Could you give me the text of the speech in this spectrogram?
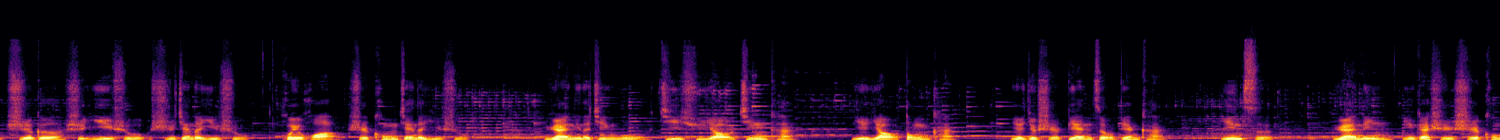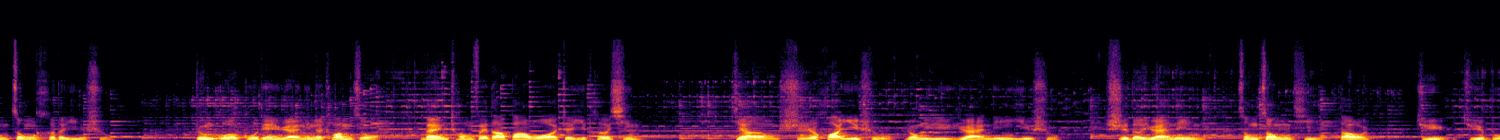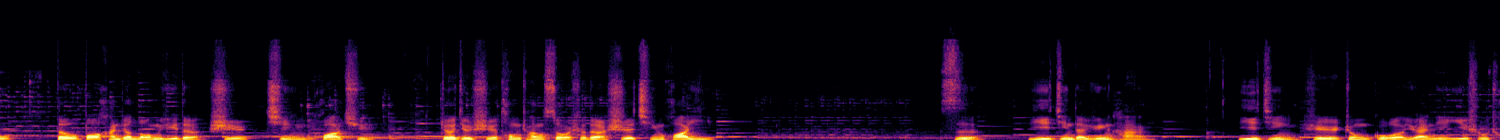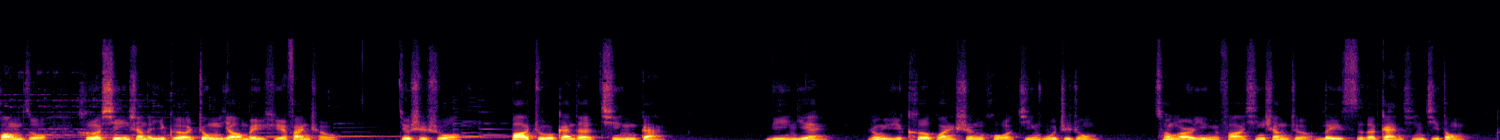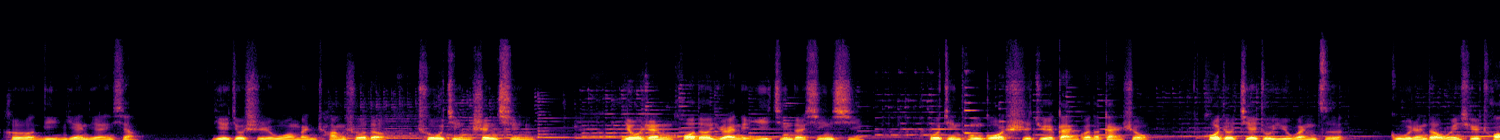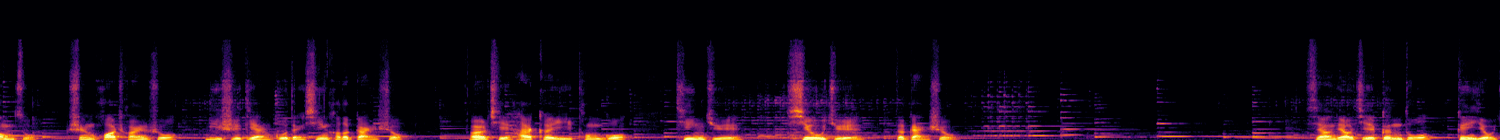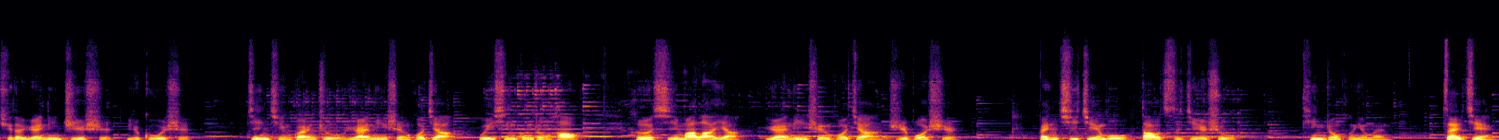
诗歌是艺术，时间的艺术。绘画是空间的艺术，园林的景物既需要静看，也要动看，也就是边走边看。因此，园林应该是时空综合的艺术。中国古典园林的创作能充分地把握这一特性，将诗画艺术融于园林艺术，使得园林从总体到局局部。都包含着浓郁的诗情画趣，这就是通常所说的诗情画意。四、意境的蕴含，意境是中国园林艺术创作和欣赏的一个重要美学范畴，就是说，把主观的情感、理念融于客观生活景物之中，从而引发欣赏者类似的感情激动。和理念联想，也就是我们常说的触景生情。由人获得园林意境的信息，不仅通过视觉感官的感受，或者借助于文字、古人的文学创作、神话传说、历史典故等信号的感受，而且还可以通过听觉、嗅觉的感受。想了解更多。更有趣的园林知识与故事，敬请关注“园林生活家”微信公众号和喜马拉雅“园林生活家”直播室。本期节目到此结束，听众朋友们，再见。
